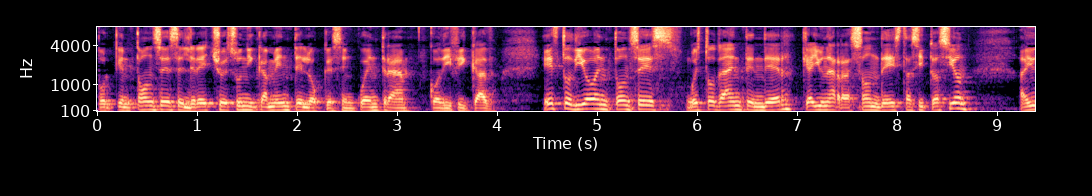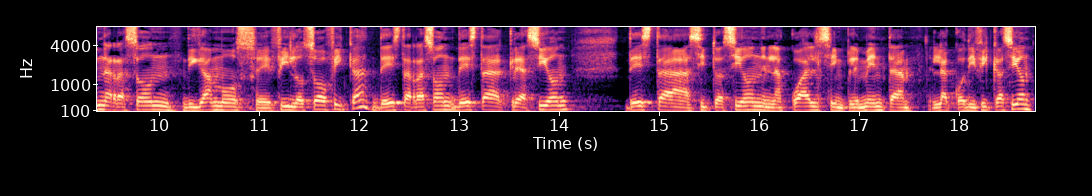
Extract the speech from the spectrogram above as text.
porque entonces el derecho es únicamente lo que se encuentra codificado. Esto dio entonces, o esto da a entender que hay una razón de esta situación. Hay una razón, digamos, eh, filosófica de esta razón, de esta creación, de esta situación en la cual se implementa la codificación.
